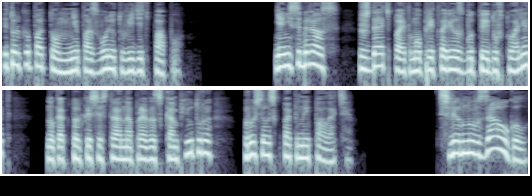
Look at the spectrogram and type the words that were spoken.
и только потом мне позволят увидеть папу. Я не собиралась ждать, поэтому притворилась, будто иду в туалет, но как только сестра направилась к компьютеру, бросилась к папиной палате. Свернув за угол,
